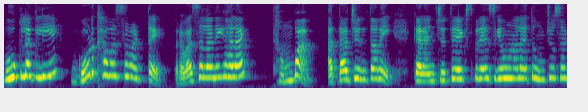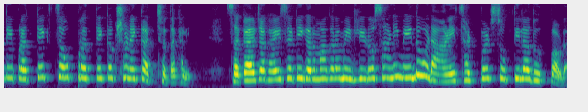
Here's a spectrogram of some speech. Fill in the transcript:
भूक लागलीये? गोड खावंसं वाटतंय. प्रवासाला निघालाय? थांबा. आता चिंता नाही. कारण जिथे एक्सप्रेस घेऊन आलाय तुमच्यासाठी प्रत्येक चौक प्रत्येक क्षण एकाच छताखाली. सकाळच्या घाईसाठी गरमागरम इडली डोसा आणि मेदूवडा आणि झटपट सोबतीला दूध पावडर.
